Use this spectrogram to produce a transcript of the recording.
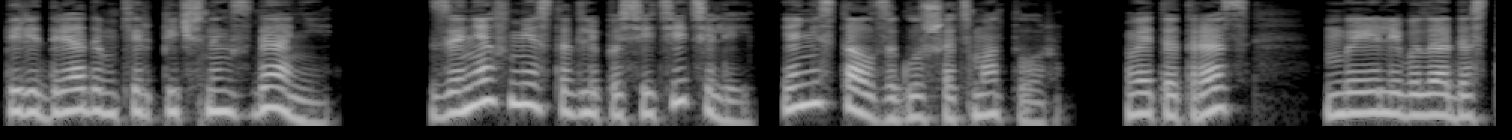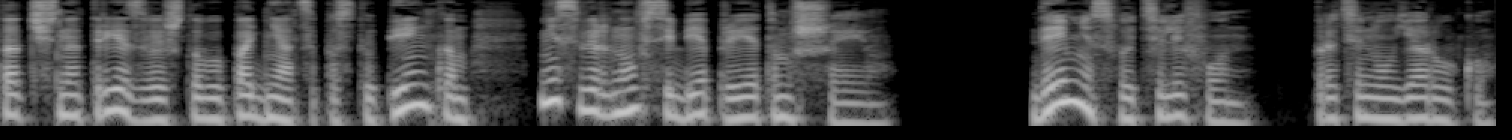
перед рядом кирпичных зданий. Заняв место для посетителей, я не стал заглушать мотор. В этот раз Бейли была достаточно трезвой, чтобы подняться по ступенькам, не свернув себе при этом шею. «Дай мне свой телефон», — протянул я руку.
